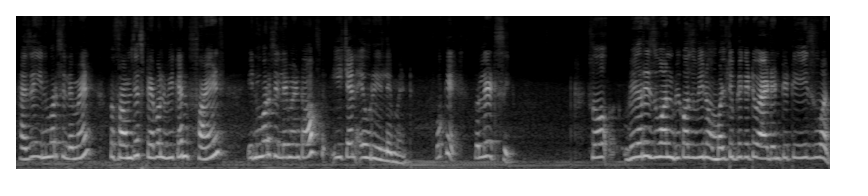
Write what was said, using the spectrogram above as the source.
has a inverse element. So from this table we can find inverse element of each and every element. Okay. So let's see so where is 1 because we know multiplicative identity is 1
